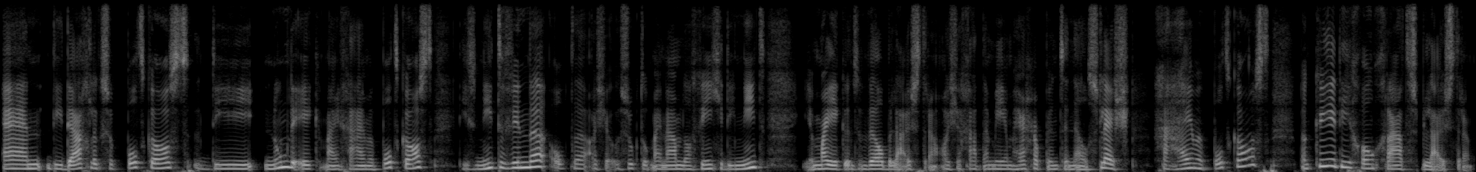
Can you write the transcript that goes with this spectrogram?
En die dagelijkse podcast, die noemde ik mijn geheime podcast. Die is niet te vinden. Op de, als je zoekt op mijn naam, dan vind je die niet. Maar je kunt hem wel beluisteren. Als je gaat naar miriamhegger.nl slash geheime podcast, dan kun je die gewoon gratis beluisteren.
